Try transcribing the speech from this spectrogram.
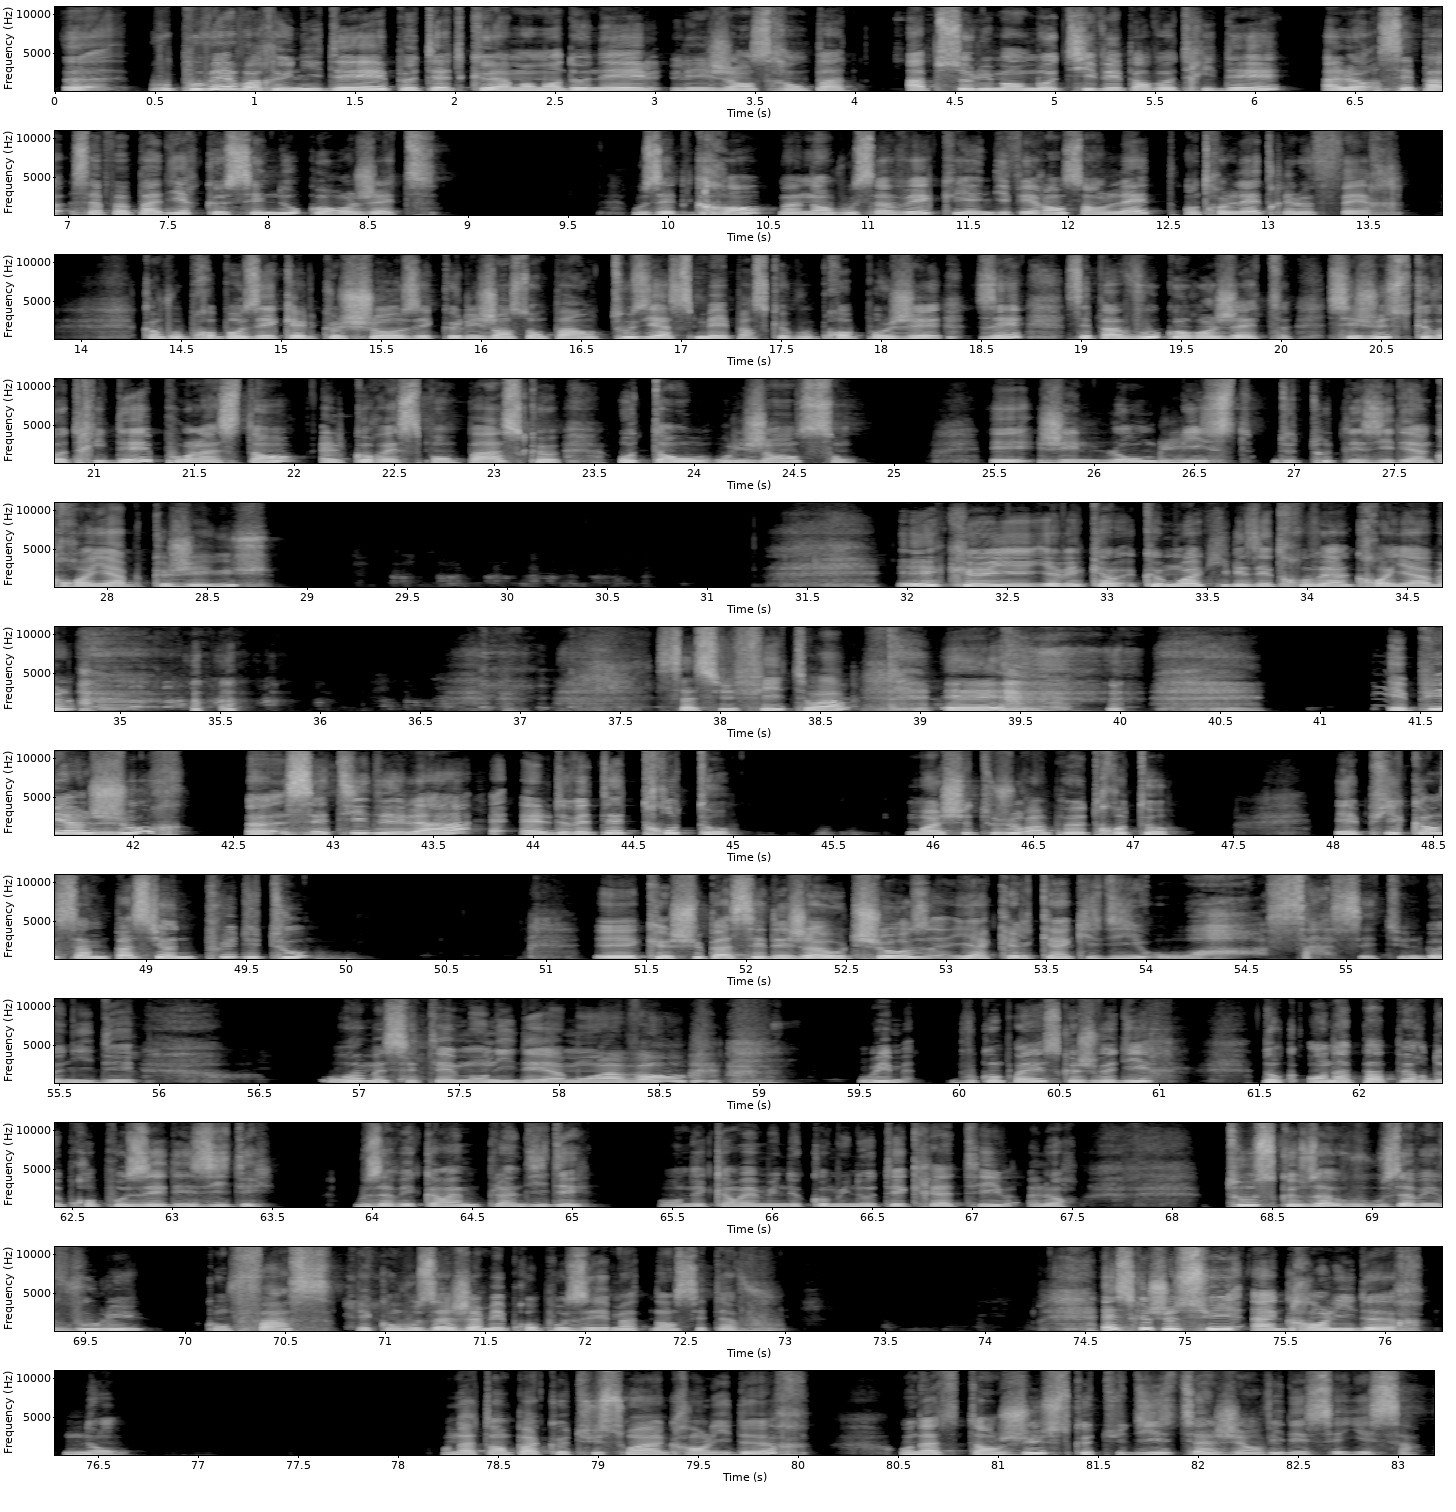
Euh, vous pouvez avoir une idée, peut-être qu'à un moment donné, les gens ne seront pas absolument motivés par votre idée. Alors, ça ne veut pas dire que c'est nous qu'on rejette. Vous êtes grand, maintenant vous savez qu'il y a une différence entre l'être et le faire. Quand vous proposez quelque chose et que les gens ne sont pas enthousiasmés parce que vous proposez, c'est pas vous qu'on rejette. C'est juste que votre idée, pour l'instant, elle correspond pas à ce que, au temps où les gens sont. Et j'ai une longue liste de toutes les idées incroyables que j'ai eues. Et qu'il n'y avait que moi qui les ai trouvées incroyables. Ça suffit, toi. Et, puis un jour, euh, cette idée-là, elle devait être trop tôt. Moi, je suis toujours un peu trop tôt. Et puis quand ça me passionne plus du tout, et que je suis passé déjà à autre chose, il y a quelqu'un qui dit Waouh, ça, c'est une bonne idée. Ouais, mais c'était mon idée à moi avant. oui, mais vous comprenez ce que je veux dire? Donc, on n'a pas peur de proposer des idées. Vous avez quand même plein d'idées. On est quand même une communauté créative. Alors, tout ce que vous avez voulu qu'on fasse et qu'on vous a jamais proposé, maintenant c'est à vous. Est-ce que je suis un grand leader? Non. On n'attend pas que tu sois un grand leader. On attend juste que tu dises, tiens, j'ai envie d'essayer ça.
